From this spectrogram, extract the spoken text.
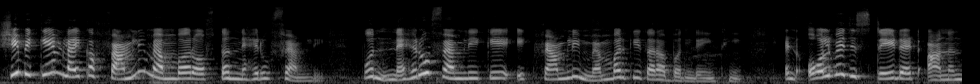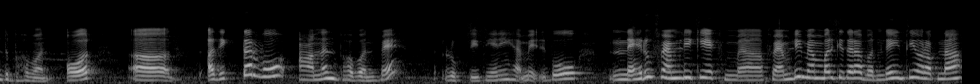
She became like a family member of the Nehru family वो नेहरू फैमिली के एक फैमिली मेंबर की तरह बन गई थी and always stayed at Anand Bhavan और अधिकतर वो आनंद भवन में रुकती थी। यानी हमें वो नेहरू फैमिली की एक फैमिली मेंबर की तरह बन गई थी और अपना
